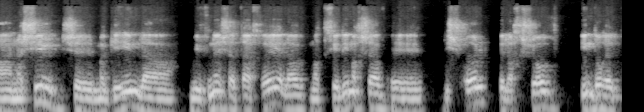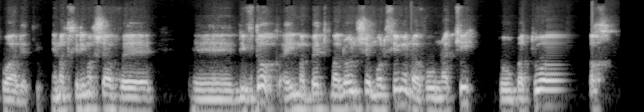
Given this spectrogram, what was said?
האנשים שמגיעים למבנה שאתה אחראי עליו, מתחילים עכשיו אה, לשאול ולחשוב indoor air quality. הם מתחילים עכשיו אה, אה, לבדוק האם הבית מלון שהם הולכים אליו הוא נקי והוא בטוח,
